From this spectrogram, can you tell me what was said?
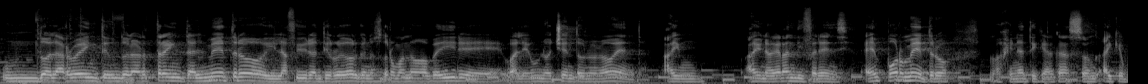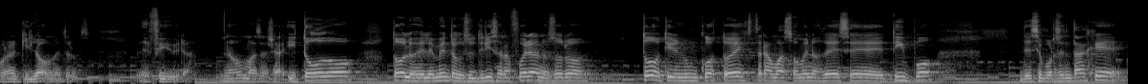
un dólar 20, un dólar 30 el metro y la fibra antirroedor que nosotros mandamos a pedir eh, vale un 80, 1,90. Hay, un, hay una gran diferencia. ¿eh? Por metro, imagínate que acá hay que poner kilómetros de fibra, ¿no? Más allá. Y todo, todos los elementos que se utilizan afuera, nosotros, todos tienen un costo extra más o menos de ese tipo, de ese porcentaje,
